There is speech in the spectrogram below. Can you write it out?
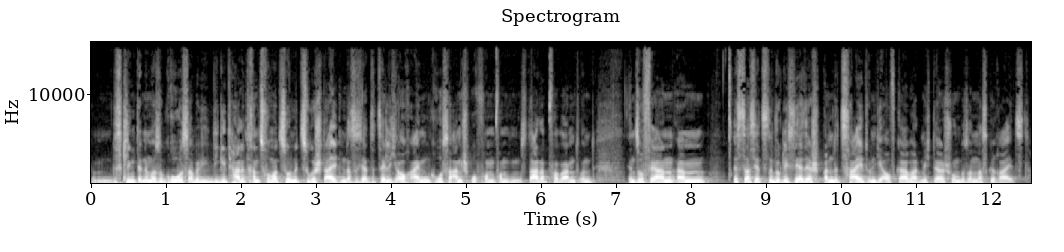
das klingt dann immer so groß, aber die digitale Transformation mitzugestalten, das ist ja tatsächlich auch ein großer Anspruch vom, vom Startup-Verband. Und insofern ähm, ist das jetzt eine wirklich sehr, sehr spannende Zeit und die Aufgabe hat mich da schon besonders gereizt.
